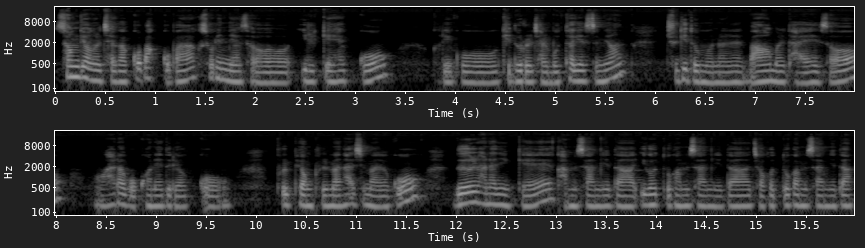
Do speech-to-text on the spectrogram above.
성경을 제가 꼬박꼬박 소리내서 읽게 했고, 그리고 기도를 잘 못하겠으면 주기도문을 마음을 다해서 어, 하라고 권해드렸고, 불평, 불만 하지 말고 늘 하나님께 감사합니다. 이것도 감사합니다. 저것도 감사합니다.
